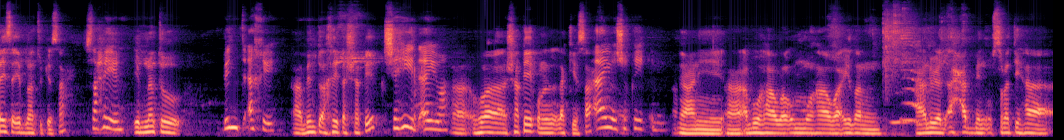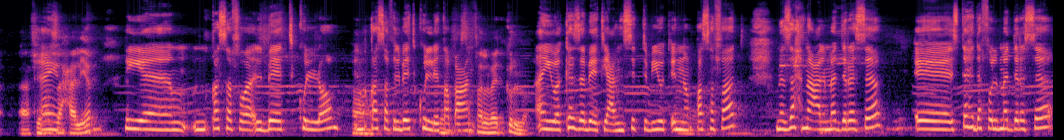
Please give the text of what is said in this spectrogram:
ليس ابنتك صح صحيح ابنة بنت أخي. آه، بنت أخيك الشقيق؟ شهيد أيوة. آه، هو شقيق لك صح؟ أيوة شقيق لي يعني آه، أبوها وأمها وأيضا هل يوجد أحد من أسرتها آه، في غزة أيوة. حاليا؟ هي انقصف البيت كله انقصف البيت كله طبعا. في البيت كله. أيوه كذا بيت يعني ست بيوت إنه انقصفت. نزحنا على المدرسة إيه، استهدفوا المدرسة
